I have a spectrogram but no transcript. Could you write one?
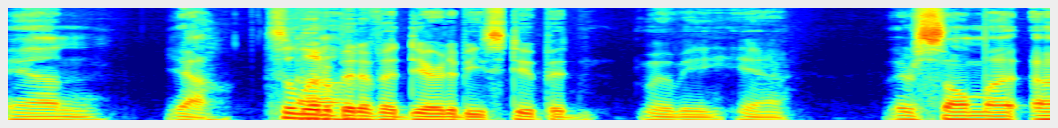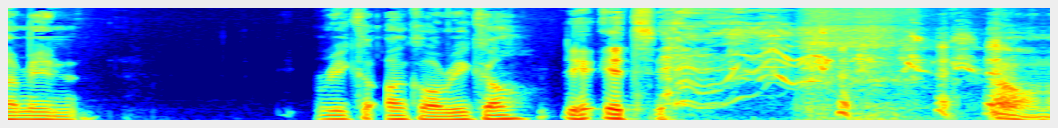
and yeah, It's a little uh, bit of a dare to be stupid movie. Yeah, there's so much. I mean, Rico, Uncle Rico. it's. Oh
